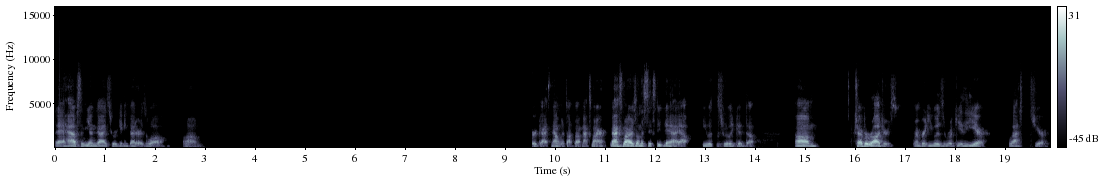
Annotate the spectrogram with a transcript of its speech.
They have some young guys who are getting better as well. Um, guys, now I'm going to talk about Max Meyer. Max Meyer's on the 60 day IL. He was really good though. Um, Trevor Rogers, remember he was rookie of the year last year.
